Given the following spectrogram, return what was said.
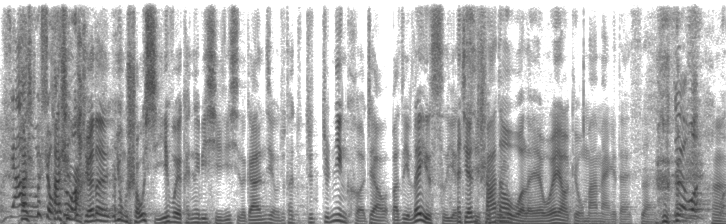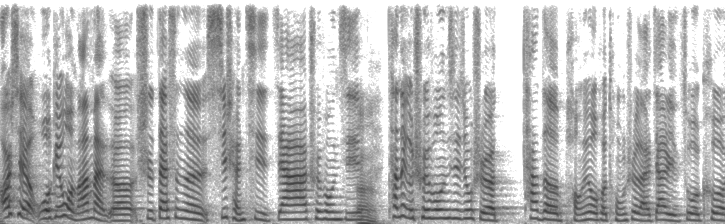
家她务手做她甚至觉得用手洗衣服也肯定比洗衣机洗的干净，就他就就宁可这样把自己累死也坚持不用。到我了耶！我也要给我妈买个戴森。对我，嗯而且我给我妈买的是戴森的吸尘器加吹风机，嗯，他那个吹风机就是他的朋友和同事来家里做客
